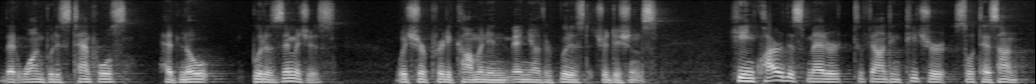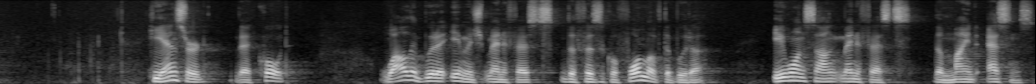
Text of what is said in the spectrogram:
that Won Buddhist temples had no Buddha's images, which are pretty common in many other Buddhist traditions, he inquired this matter to founding teacher Sotaesan. He answered that, quote, while a Buddha image manifests the physical form of the Buddha, Ilwonsang manifests the mind essence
